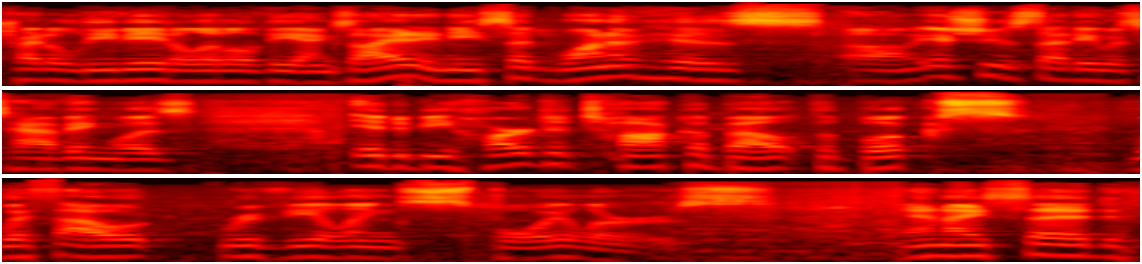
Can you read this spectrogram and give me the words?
try to alleviate a little of the anxiety. And he said one of his uh, issues that he was having was it'd be hard to talk about the books without revealing spoilers. And I said,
